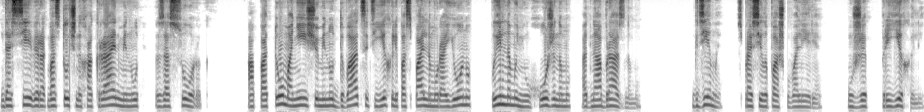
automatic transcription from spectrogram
до северо-восточных окраин минут за сорок. А потом они еще минут двадцать ехали по спальному району, пыльному, неухоженному, однообразному. «Где мы?» — спросила Пашку Валерия. «Уже приехали»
